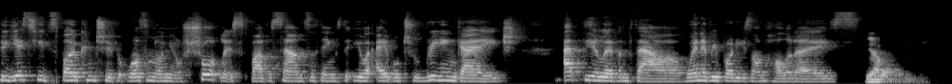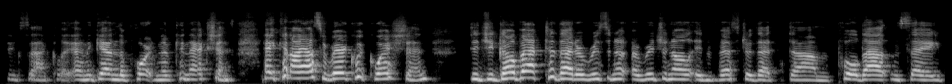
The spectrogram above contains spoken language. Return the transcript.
who yes you'd spoken to but wasn't on your shortlist by the sounds of things that you were able to re-engage at the 11th hour when everybody's on holidays. yeah Exactly. And again, the important of connections. Hey, can I ask a very quick question? Did you go back to that original original investor that um, pulled out and say,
